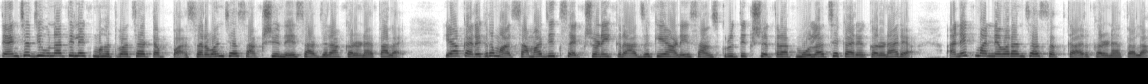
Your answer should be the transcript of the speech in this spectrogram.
त्यांच्या जीवनातील एक महत्त्वाचा टप्पा सर्वांच्या साक्षीने साजरा करण्यात आलाय. या कार्यक्रमात सामाजिक शैक्षणिक राजकीय आणि सांस्कृतिक क्षेत्रात मोलाचे कार्य करणाऱ्या अनेक मान्यवरांचा सत्कार करण्यात आला.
